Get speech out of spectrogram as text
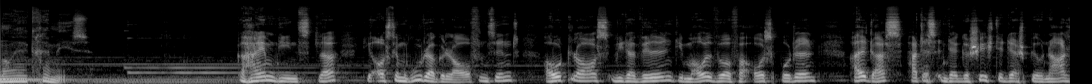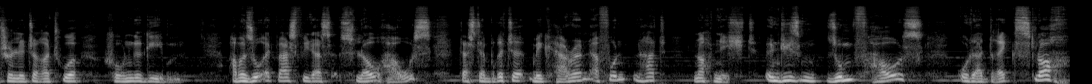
neue Krimis. Geheimdienstler, die aus dem Ruder gelaufen sind, Outlaws wider Willen, die Maulwürfe ausbuddeln, all das hat es in der Geschichte der Spionageliteratur schon gegeben. Aber so etwas wie das Slow House, das der Brite Mick Herron erfunden hat, noch nicht. In diesem Sumpfhaus oder Drecksloch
